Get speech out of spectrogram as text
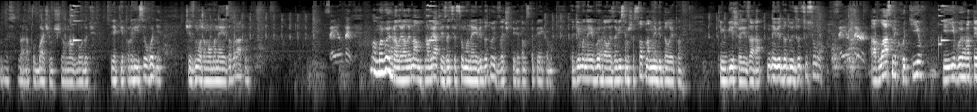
Зараз побачимо, що у нас будуть, які торги сьогодні, чи зможемо ми неї забрати. Ну, ми виграли, але нам навряд чи за цю суму не віддадуть за 4 там, копійками. Тоді ми неї виграли за 8600, нам не віддали, то тим більше і зараз не віддадуть за цю суму. А власник хотів її виграти,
